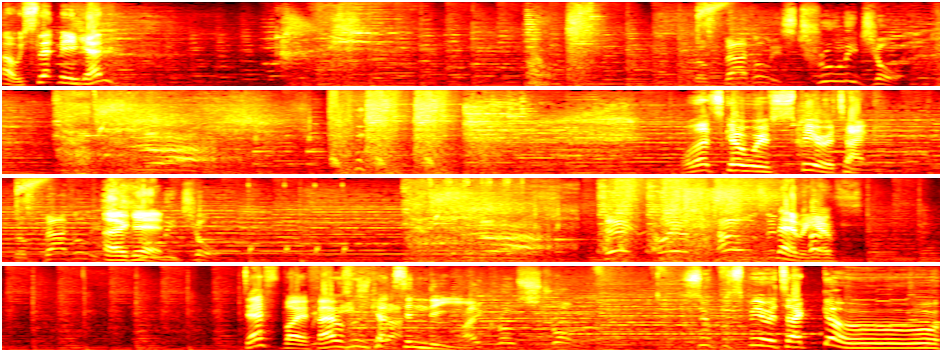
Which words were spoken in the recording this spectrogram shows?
Oh, he slipped me again? The battle is truly joy. Well, let's go with spear attack. The battle is Again. truly joy. Death by a thousand There we go. cuts. Death by a With thousand cuts battle, indeed. I grow stronger. Super spear attack, go!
